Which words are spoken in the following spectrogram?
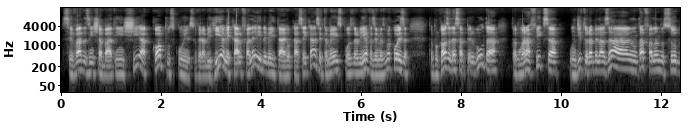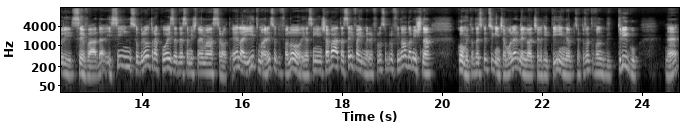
cevadas em Shabat e enchia copos com isso. Verabihia, Mekal, falei, debeitai, rocassa e também a esposa do Rabihia fazia a mesma coisa. Então, por causa dessa pergunta, Tagmara fixa, um dito Rabelazar não está falando sobre cevada, e sim sobre outra coisa dessa Mishnah em Maasrot. Ela Itmar, isso que falou, e assim em Shabat, a Seifa Itmar, ele falou sobre o final da Mishnah. Como? Então está escrito o seguinte: a mulher Melot Shel se a pessoa está falando de trigo, né?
